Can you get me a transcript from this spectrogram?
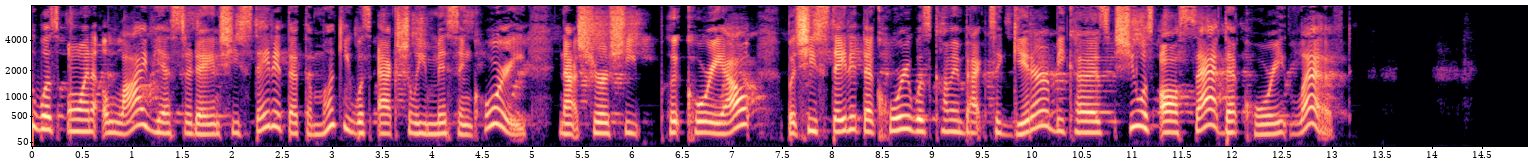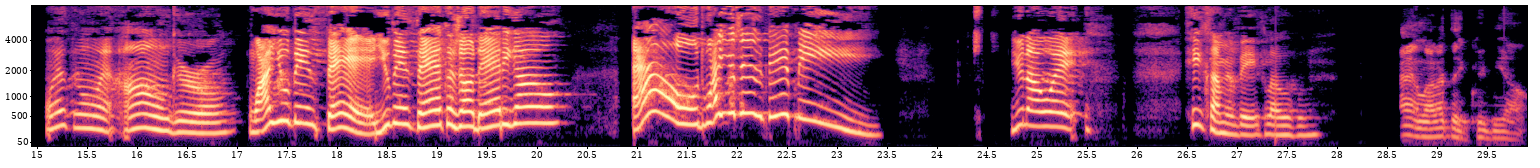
Was on live yesterday, and she stated that the monkey was actually missing Corey. Not sure she put Corey out, but she stated that Corey was coming back to get her because she was all sad that Corey left. What's going on, girl? Why you been sad? You been sad cause your daddy gone? Out! Why you just hit me? You know what? He coming back, Clover. I ain't lie, that thing creeped me out.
